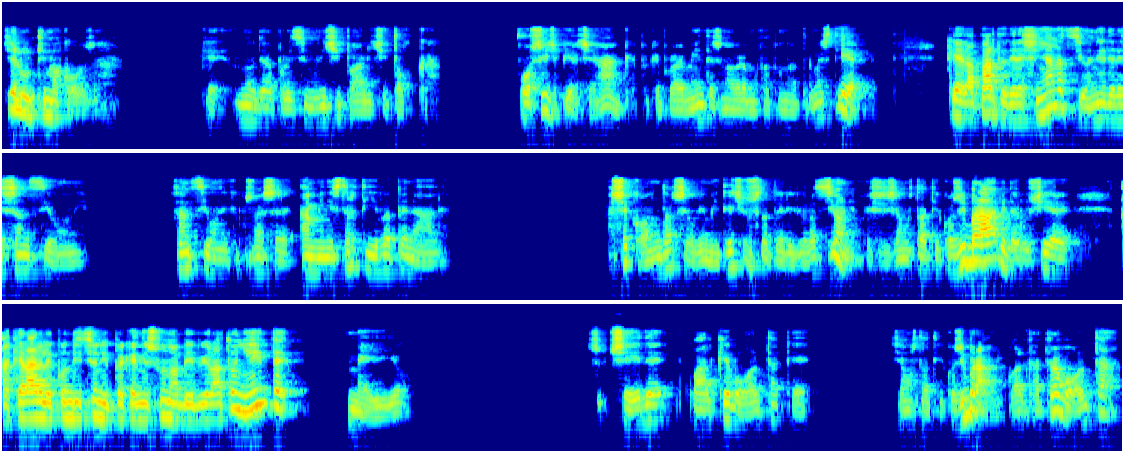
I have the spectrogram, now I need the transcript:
C'è l'ultima cosa che noi della Polizia Municipale ci tocca. Forse ci piace anche, perché probabilmente se no avremmo fatto un altro mestiere, che è la parte delle segnalazioni e delle sanzioni. Sanzioni che possono essere amministrative e penali. A seconda se ovviamente ci sono state delle violazioni. Se siamo stati così bravi da riuscire a creare le condizioni perché nessuno abbia violato niente, meglio. Succede qualche volta che siamo stati così bravi, qualche altra volta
